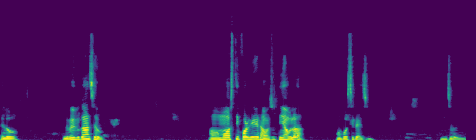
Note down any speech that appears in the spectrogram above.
हेलो हेलो बेबी कहाँ छौ? म अस्ति पर्खेकै ठाउँमा छु। त्यहाँ आऊ ल म बसिरहेको छु हुन्छ बेबी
